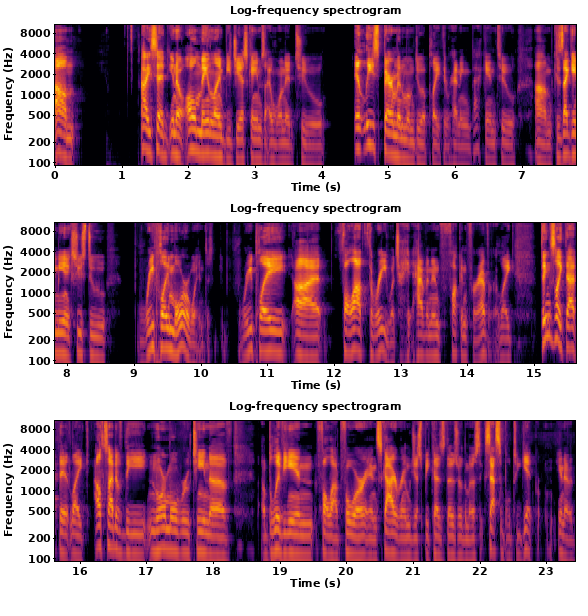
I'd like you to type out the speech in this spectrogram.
Um, I said, you know, all mainline BGS games I wanted to at least bare minimum do a playthrough heading back into, because um, that gave me an excuse to replay Morrowind, replay uh, Fallout 3, which I haven't in fucking forever. Like things like that that like outside of the normal routine of Oblivion, Fallout 4, and Skyrim, just because those are the most accessible to get. You know,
